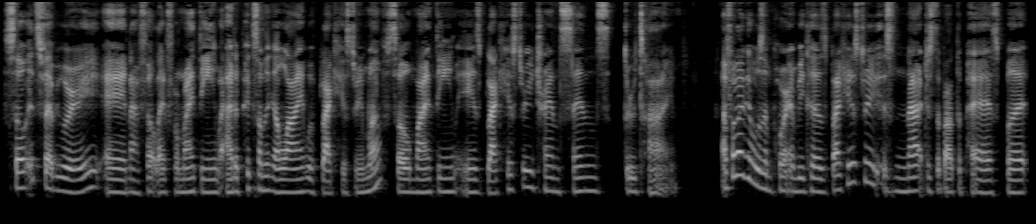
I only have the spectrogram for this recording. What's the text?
So it's February, and I felt like for my theme, I had to pick something aligned with Black History Month. So my theme is Black History Transcends Through Time. I feel like it was important because Black history is not just about the past, but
